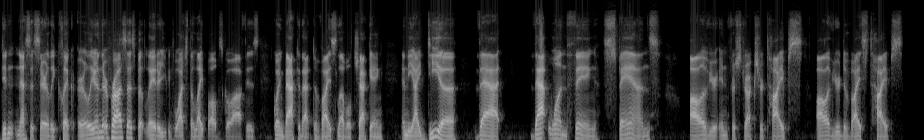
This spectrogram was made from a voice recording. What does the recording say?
didn't necessarily click earlier in their process, but later you can watch the light bulbs go off is going back to that device level checking and the idea that that one thing spans all of your infrastructure types, all of your device types.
